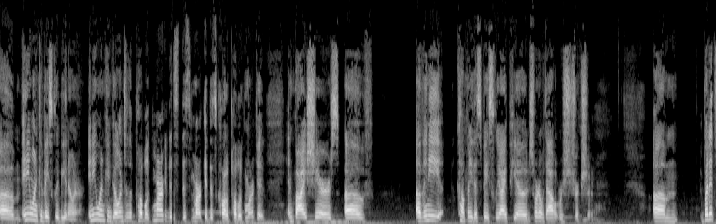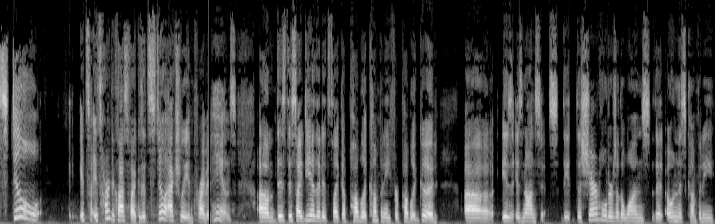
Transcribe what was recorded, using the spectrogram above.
um, anyone can basically be an owner. Anyone can go into the public market this this market that's called a public market and buy shares of of any company that's basically IPO'd sort of without restriction. Um, but it's still it's it's hard to classify because it's still actually in private hands um, this this idea that it's like a public company for public good uh, is is nonsense. the The shareholders are the ones that own this company,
